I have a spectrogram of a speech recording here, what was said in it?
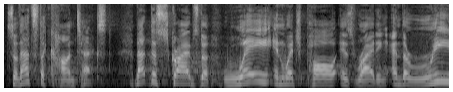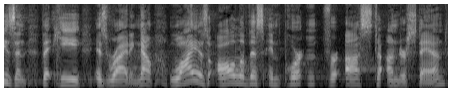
So that's the context. That describes the way in which Paul is writing and the reason that he is writing. Now, why is all of this important for us to understand?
